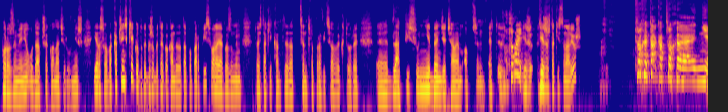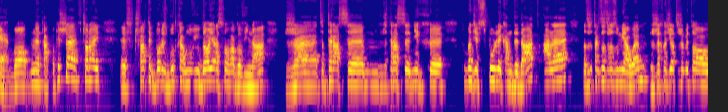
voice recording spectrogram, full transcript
porozumienie porozumieniu uda przekonać również Jarosława Kaczyńskiego do tego, żeby tego kandydata poparł PiSu, ale jak rozumiem, to jest taki kandydat centroprawicowy, który e, dla PiSu nie będzie ciałem obcym. E, wierzysz, wierzysz w taki scenariusz? Trochę tak, a trochę nie, bo tak, po pierwsze wczoraj w czwartek Borys Budka mówił do Jarosława Gowina, że teraz, że teraz niech tu będzie wspólny kandydat, ale no, tak to zrozumiałem, że chodzi o to, żeby to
